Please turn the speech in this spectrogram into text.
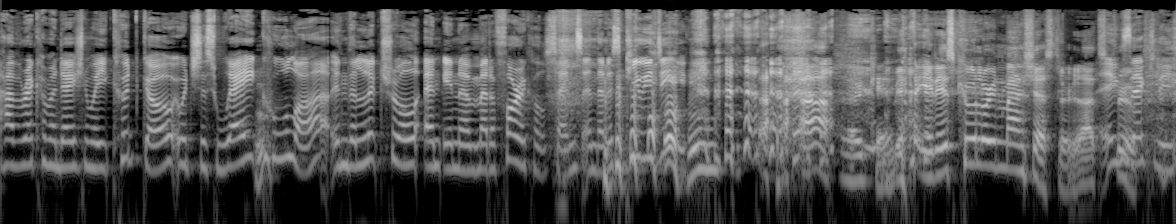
have a recommendation where you could go, which is way cooler in the literal and in a metaphorical sense, and that is QED. Okay. it is cooler in Manchester, that's true. exactly.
